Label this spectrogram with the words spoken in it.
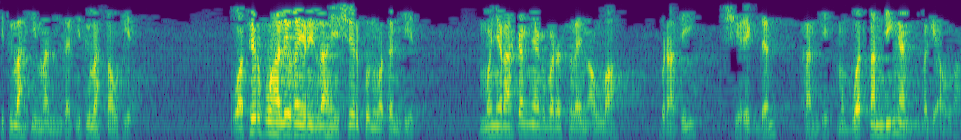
Itulah iman dan itulah tauhid. Wa sirfuha li ghairillahi syirkun wa. Menyerahkannya kepada selain Allah berarti syirik dan tandid, membuat tandingan bagi Allah.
